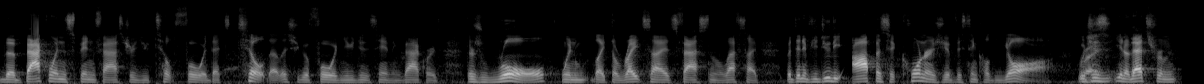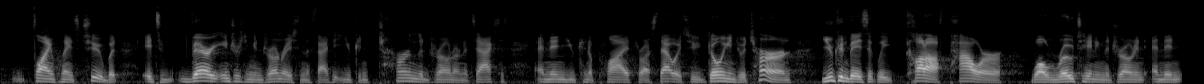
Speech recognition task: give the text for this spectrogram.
the back ones spin faster, you tilt forward. That's tilt. That lets you go forward, and you can do the same thing backwards. There's roll when like the right side is faster than the left side. But then if you do the opposite corners, you have this thing called yaw, which Right. is you know that's from flying planes too. But it's very interesting in drone racing the fact that you can turn the drone on its axis, and then you can apply thrust that way. So you're going into a turn, you can basically cut off power while rotating the drone and, and then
